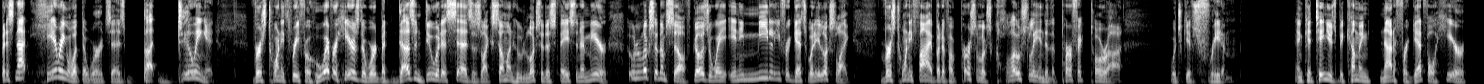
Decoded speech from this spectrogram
But it's not hearing what the word says, but doing it. Verse 23 For whoever hears the word but doesn't do what it says is like someone who looks at his face in a mirror, who looks at himself, goes away, and immediately forgets what he looks like. Verse 25 But if a person looks closely into the perfect Torah, which gives freedom, and continues becoming not a forgetful hearer,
